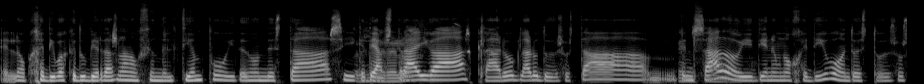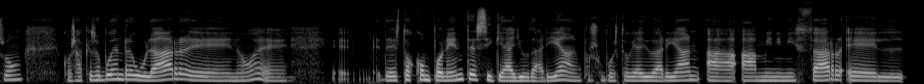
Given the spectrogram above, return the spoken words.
el objetivo es que tú pierdas la noción del tiempo y de dónde estás y que te abstraigas. Claro, claro, todo eso está pensado, y tiene un objetivo. Entonces, todo eso son cosas que se pueden regular, eh, ¿no? Eh, eh, de estos componentes y que ayudarían, por supuesto que ayudarían a, minimizar el,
